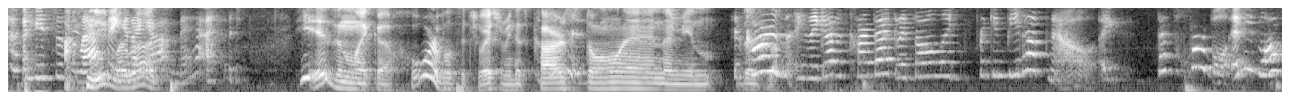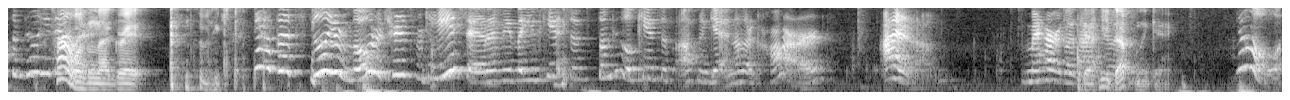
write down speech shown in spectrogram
and he's just I laughing, and I got mad. He is in like a horrible situation. I mean, his car's stolen. I mean, His there's car is, they got his car back, and it's all like freaking beat up now. Like, that's horrible. And he's lost a million the car dollars. wasn't that great in the beginning. Yeah, but it's still your mode of transportation. I mean, like you can't just. Some people can't just up and get another car. I don't know. My heart goes out. Yeah, he definitely can't. No.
